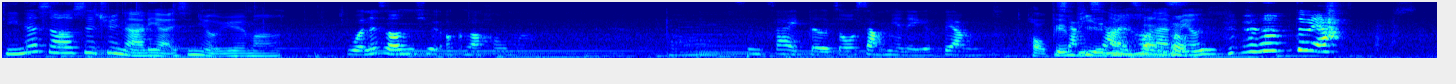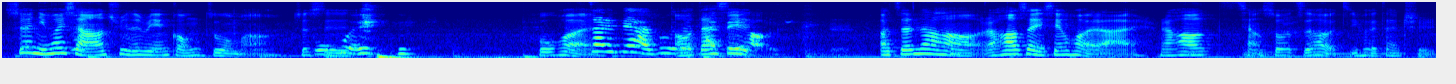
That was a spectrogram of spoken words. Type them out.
你那时候是去哪里啊？是纽约吗？我那时候是去 Oklahoma，哦，是在德州上面的一个非常好偏僻的地方。后来没有。对啊，所以你会想要去那边工作吗？就是不会，不会，在那边还不如在台北好了。哦，真的哈。然后所以你先回来，然后想说之后有机会再去。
